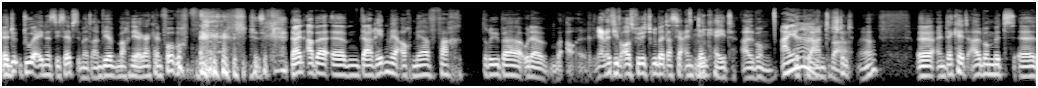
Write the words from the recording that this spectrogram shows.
Ja, du, du erinnerst dich selbst immer dran. Wir machen dir ja gar keinen Vorwurf. Nein, aber ähm, da reden wir auch mehrfach drüber oder relativ ausführlich drüber, dass ja ein Decade-Album Mhm. Ah ja, geplant war. stimmt. Ja? Äh, ein Decade-Album mit äh,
